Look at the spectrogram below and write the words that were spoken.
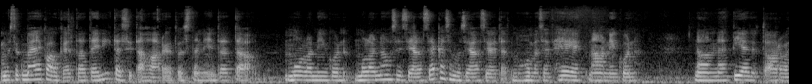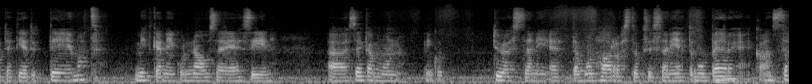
muistan, kun mä ekaa kertaa tein itse sitä harjoitusta, niin tota, mulla, niin kun, mulla nousi siellä sekä sellaisia asioita, että mä huomasin, että hei, että nämä on, niin kun, nämä on nämä tietyt arvot ja tietyt teemat, mitkä niin kun nousee esiin ää, sekä mun niin kun, työssäni, että mun harrastuksissani, että mun perheen kanssa.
